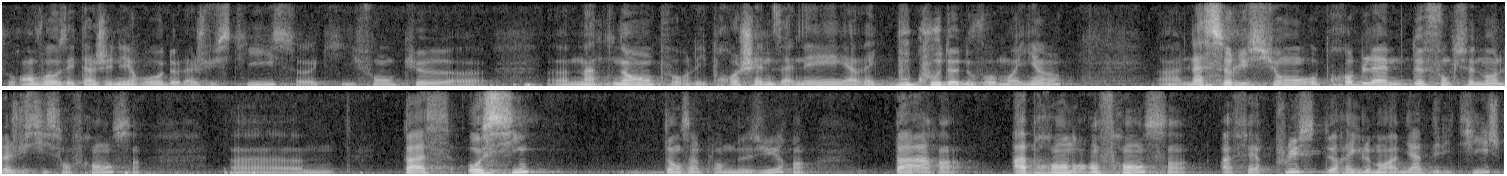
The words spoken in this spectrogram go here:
Je vous renvoie aux états généraux de la justice euh, qui font que euh, euh, maintenant, pour les prochaines années, avec beaucoup de nouveaux moyens, la solution au problème de fonctionnement de la justice en France passe aussi, dans un plan de mesure, par apprendre en France à faire plus de règlements amiables des litiges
